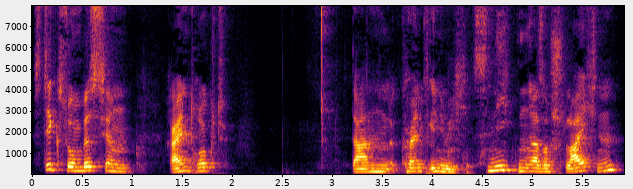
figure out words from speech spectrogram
Stick so ein bisschen reindrückt, dann könnt ihr nämlich sneaken, also schleichen.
